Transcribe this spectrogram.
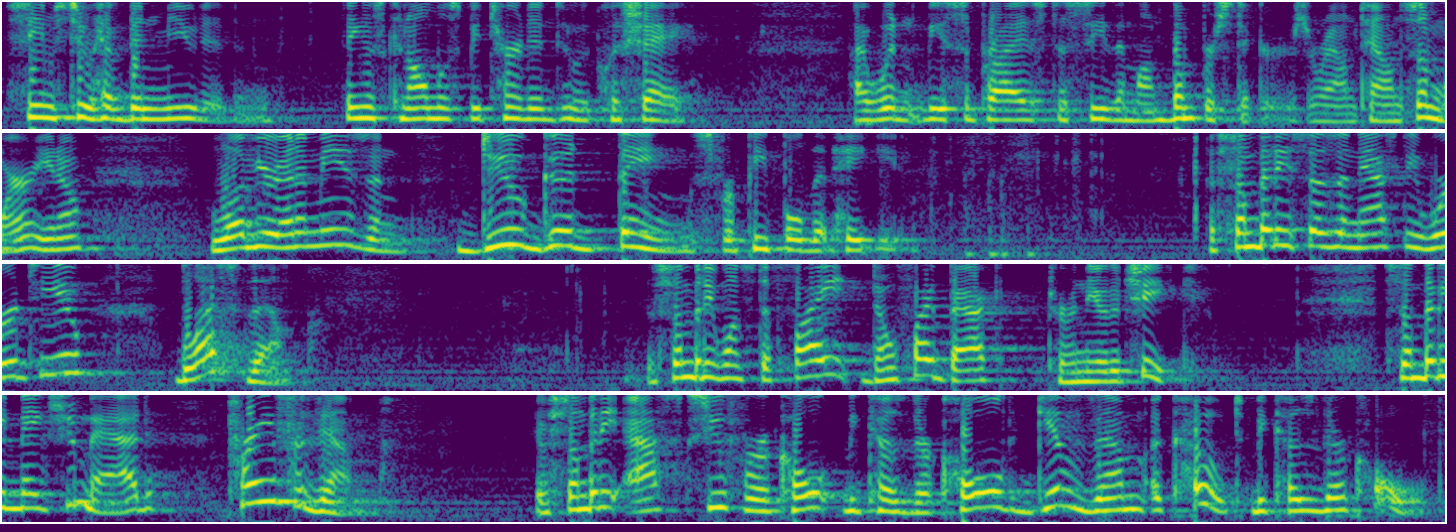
seems to have been muted and things can almost be turned into a cliche. I wouldn't be surprised to see them on bumper stickers around town somewhere, you know. Love your enemies and do good things for people that hate you. If somebody says a nasty word to you, bless them. If somebody wants to fight, don't fight back, turn the other cheek. If somebody makes you mad, pray for them. If somebody asks you for a coat because they're cold, give them a coat because they're cold.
